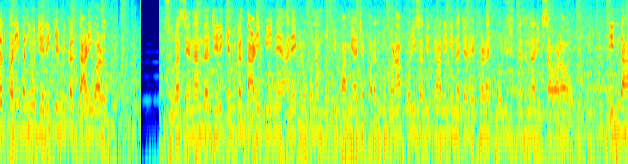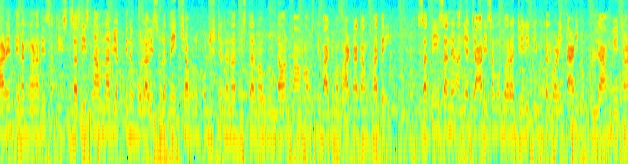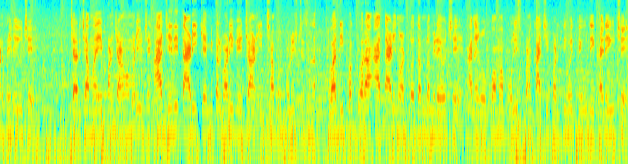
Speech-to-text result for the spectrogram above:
સુરત ફરી બન્યું ઝેરી કેમિકલ તાળીવાળું. સુરત શહેરના અંદર ઝેરી કેમિકલ તાળી પીને અનેક લોકોના મૃત્યુ પામ્યા છે, પરંતુ ઘણા પોલીસ અધિકારીની નજર હેઠળ જ પોલીસ સ્ટેશનના રિક્ષાવાળાઓ દિન દહાડે તેલંગાણાથી સતીશ સતીશ નામના વ્યક્તિને બોલાવી સુરતના ઈચ્છાપુર પોલીસ સ્ટેશન વિસ્તારમાં વૃંદાવન ફાર્મ હાઉસની બાજુમાં ભાટા ગામ ખાતે સતીશ અને અન્ય ચાર ઇસમો દ્વારા ઝેરી કેમિકલવાળી તાળીનું ખુલ્લેઆમ વેચાણ થઈ રહ્યું છે. ચર્ચામાં એ પણ જાણવા મળ્યું છે આ ઝેરી તાળી કેમિકલવાળી વેચાણ ઈચ્છાપુર પોલીસ સ્ટેશન વા દીપક દ્વારા આ તાળીનો અટલો ધમધમી રહ્યો છે આને રોકવામાં પોલીસ પણ કાચી પડતી હોય તેવું દેખાઈ રહ્યું છે.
